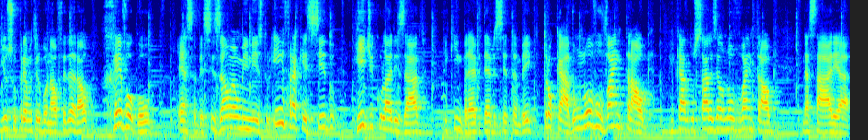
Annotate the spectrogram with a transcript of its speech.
e o Supremo Tribunal Federal revogou essa decisão. É um ministro enfraquecido, ridicularizado e que em breve deve ser também trocado. Um novo Weintraub. Ricardo Salles é o novo Weintraub nessa área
